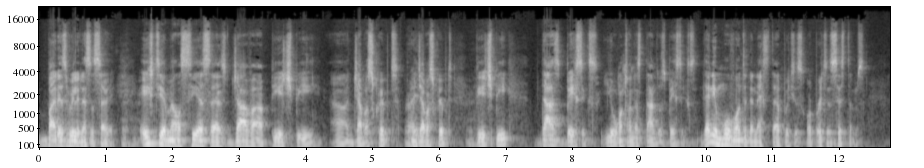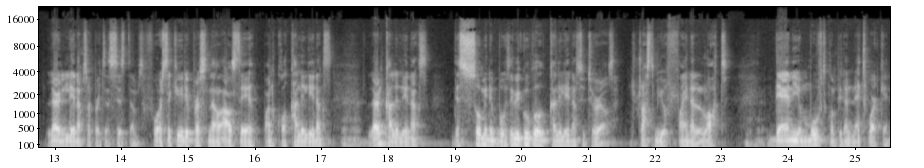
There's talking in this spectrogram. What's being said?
but it's really necessary. Mm-hmm. Html css java php uh, javascript I mean, Right. javascript php that's basics. You want to understand those basics. Then you move on to the next step which is operating systems. Learn linux operating systems. For security personnel i'll say one called kali linux. Learn kali linux. There's so many books. If you google kali linux tutorials trust me you'll find a lot. Then you move to computer networking.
